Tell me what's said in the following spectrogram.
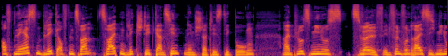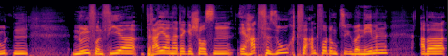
Auf den ersten Blick, auf den zweiten Blick steht ganz hinten im Statistikbogen ein Plus-Minus 12 in 35 Minuten. 0 von 4 Dreiern hat er geschossen. Er hat versucht, Verantwortung zu übernehmen, aber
